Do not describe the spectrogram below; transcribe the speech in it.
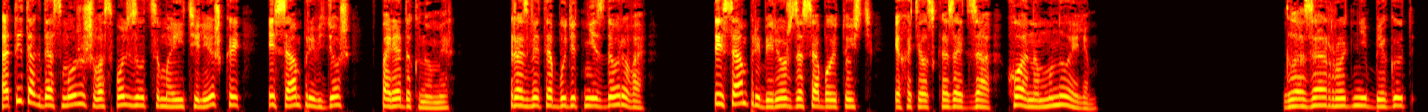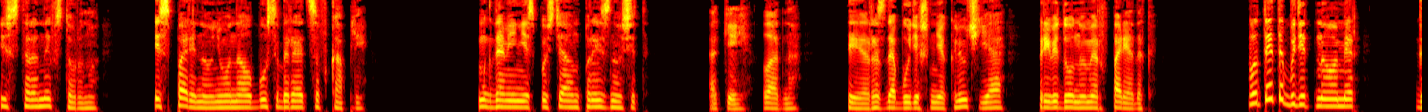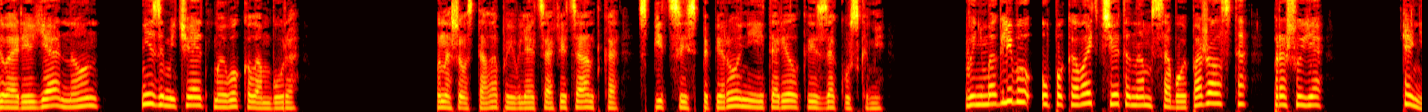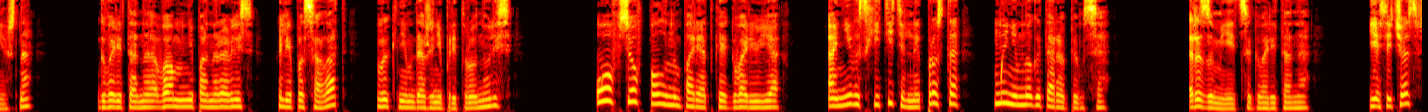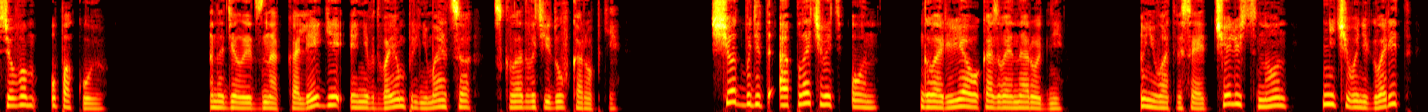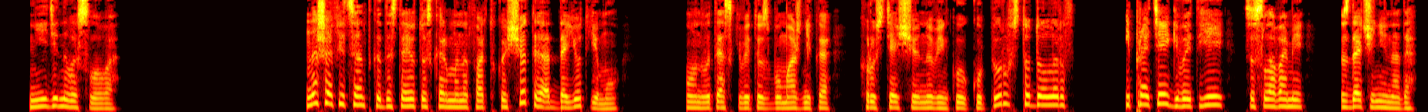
а ты тогда сможешь воспользоваться моей тележкой и сам приведешь в порядок номер. Разве это будет не здорово? Ты сам приберешь за собой, то есть, я хотел сказать, за Хуаном Мануэлем. Глаза Родни бегают из стороны в сторону. Испарина у него на лбу собирается в капли. Мгновение спустя он произносит. «Окей, ладно. Ты раздобудешь мне ключ, я приведу номер в порядок». «Вот это будет номер», — говорю я, но он не замечает моего каламбура. У нашего стола появляется официантка с пиццей с пепперони и тарелкой с закусками. «Вы не могли бы упаковать все это нам с собой, пожалуйста?» — прошу я. «Конечно», — говорит она, — «вам не понравились хлеб и салат? Вы к ним даже не притронулись?» «О, все в полном порядке», — говорю я. «Они восхитительны, просто мы немного торопимся». «Разумеется», — говорит она, — «я сейчас все вам упакую». Она делает знак коллеге, и они вдвоем принимаются складывать еду в коробки. «Счет будет оплачивать он», — говорю я, указывая на Родни. У него отвисает челюсть, но он ничего не говорит, ни единого слова. Наша официантка достает из кармана фартука счет и отдает ему. Он вытаскивает из бумажника хрустящую новенькую купюру в сто долларов и протягивает ей со словами «Сдачи не надо».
